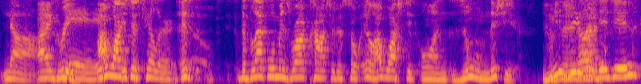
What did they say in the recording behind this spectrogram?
nah. I agree. Yeah, I watched it's a this killer. it's- the Black Women's Rock concert is so ill. I watched it on Zoom this year. You know what oh, Did you? I Oh, had- did you?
